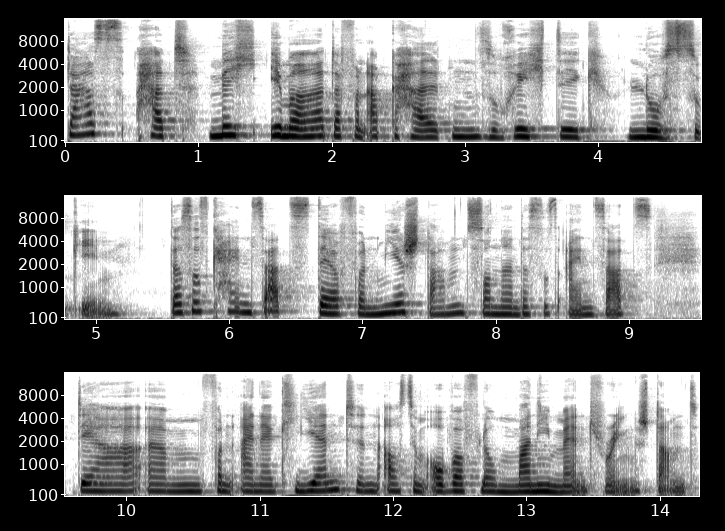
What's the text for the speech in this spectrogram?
Das hat mich immer davon abgehalten, so richtig loszugehen. Das ist kein Satz, der von mir stammt, sondern das ist ein Satz, der ähm, von einer Klientin aus dem Overflow Money Mentoring stammt.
